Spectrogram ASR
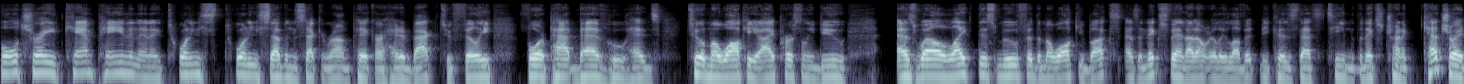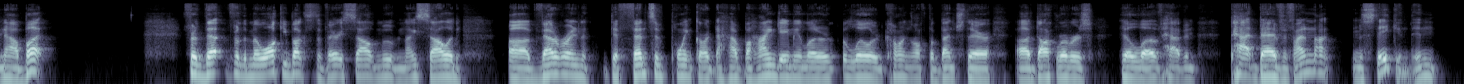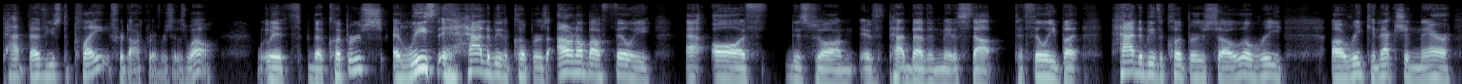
Full trade Cam Payne and a 2027 second round pick are headed back to Philly for Pat Bev, who heads to Milwaukee. I personally do as well like this move for the Milwaukee Bucks. As a Knicks fan, I don't really love it because that's the team that the Knicks are trying to catch right now. But for that for the Milwaukee Bucks, it's a very solid move. Nice, solid uh, veteran defensive point guard to have behind Damian Lillard, Lillard coming off the bench there. Uh, Doc Rivers, he'll love having Pat Bev. If I'm not mistaken, didn't Pat Bev used to play for Doc Rivers as well with the Clippers? At least it had to be the Clippers. I don't know about Philly at all if this um if Pat Bevan made a stop to Philly, but had to be the Clippers. So a little re uh, reconnection there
